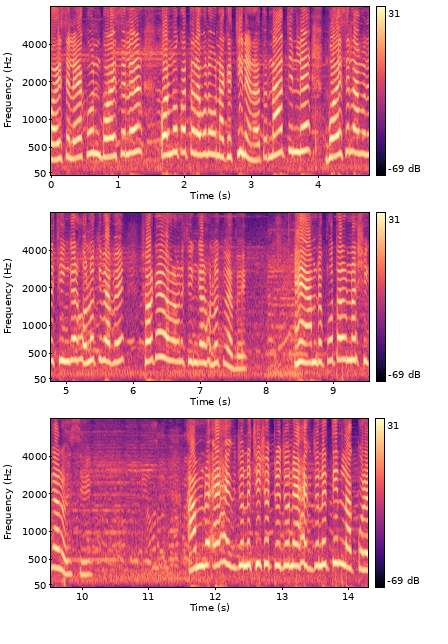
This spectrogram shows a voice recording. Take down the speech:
বয়েসেলে এখন বয়েসেলের কর্মকর্তারা বলে ওনাকে চিনে না। তো না চিনলে বয়েসেলে আমাদের ফিঙ্গার হলো কীভাবে? সরকারিভাবে আমাদের ফিঙ্গার হলো কীভাবে? হ্যাঁ আমরা প্রতারণার শিকার হয়েছি। আমরা এক একজনে ছেষট্টি জনে, এক একজনে তিন লাখ করে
